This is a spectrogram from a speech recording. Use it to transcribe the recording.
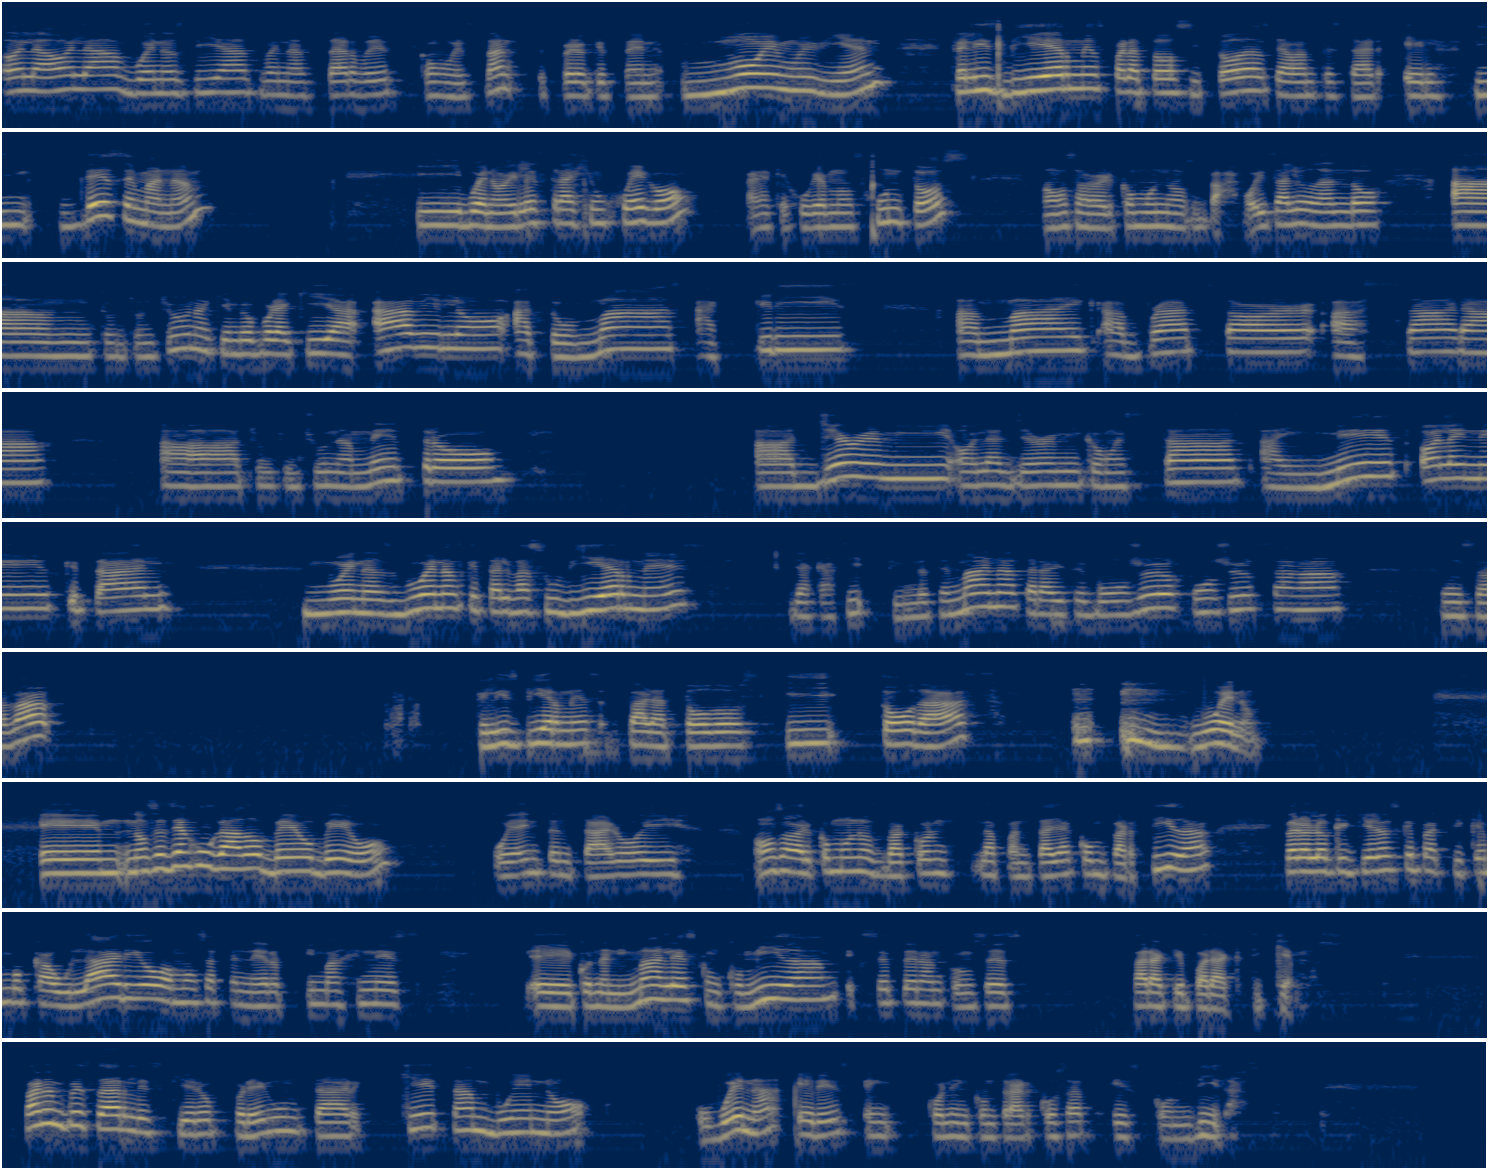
Hola, hola, buenos días, buenas tardes, ¿cómo están? Espero que estén muy, muy bien. Feliz viernes para todos y todas, ya va a empezar el fin de semana. Y bueno, hoy les traje un juego para que juguemos juntos. Vamos a ver cómo nos va. Voy saludando a, um, a quien veo por aquí, a Ávilo, a Tomás, a Cris, a Mike, a Bradstar, a Sara, a Chunchunchuna Metro, a Jeremy. Hola Jeremy, ¿cómo estás? A Inés. Hola Inés, ¿qué tal? Buenas, buenas, ¿qué tal va su viernes? Ya casi fin de semana. Sara dice bonjour, bonjour Sara. ¿Cómo ça va? Feliz viernes para todos y todas. bueno, Em, no sé si han jugado Veo Veo. Voy a intentar hoy, vamos a ver cómo nos va con la pantalla compartida, pero lo que quiero es que practiquen vocabulario, vamos a tener imágenes eh, con animales, con comida, etcétera. Entonces, para que practiquemos. Para empezar, les quiero preguntar qué tan bueno o buena eres con encontrar cosas escondidas.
